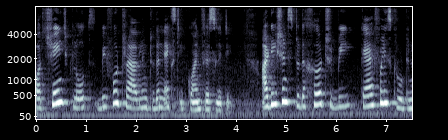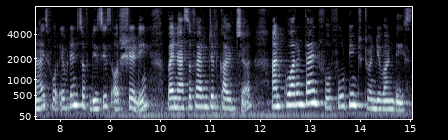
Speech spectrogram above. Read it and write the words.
or change clothes before traveling to the next equine facility. Additions to the herd should be carefully scrutinized for evidence of disease or shedding by nasopharyngeal culture and quarantined for 14 to 21 days.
